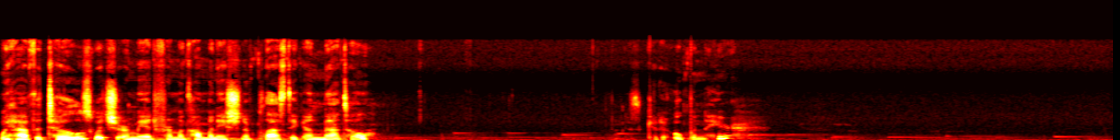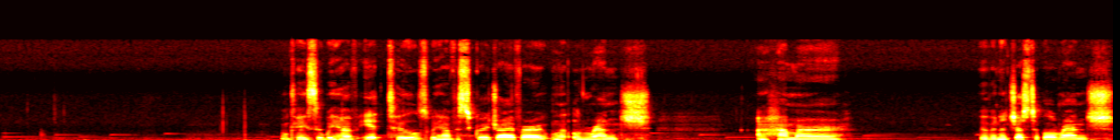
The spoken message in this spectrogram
we have the tools, which are made from a combination of plastic and metal. Just get it open here. Okay, so we have eight tools. We have a screwdriver, a little wrench, a hammer, we have an adjustable wrench,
